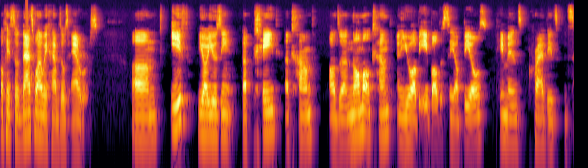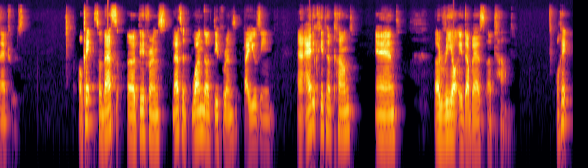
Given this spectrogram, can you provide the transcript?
Okay, so that's why we have those errors. Um, if you are using a paid account or the normal account, and you will be able to see your bills, payments, credits, etc. Okay, so that's a difference. That's a, one of difference by using an educator account and a real AWS account. Okay,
